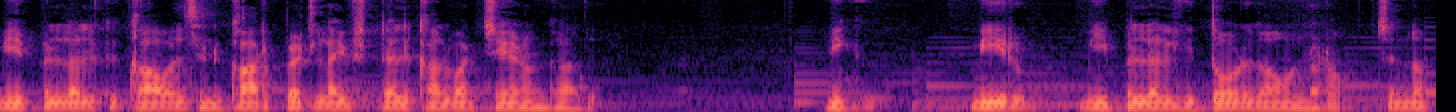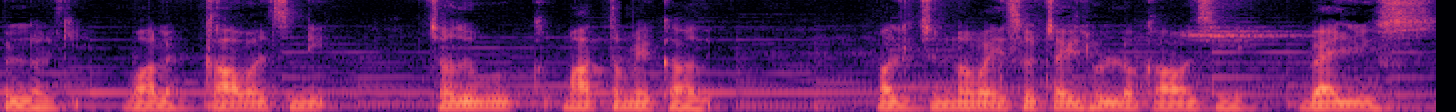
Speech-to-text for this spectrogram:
మీ పిల్లలకి కావాల్సిన కార్పొరేట్ లైఫ్ స్టైల్కి అలవాటు చేయడం కాదు. మీకు మీరు మీ పిల్లలకి తోడుగా ఉండడం చిన్న పిల్లలకి. వాళ్ళకి కావాల్సింది చదువు మాత్రమే కాదు. వాళ్ళ చిన్న వయసులో చైల్డ్హుడ్లో కావాల్సింది వాల్యూస్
